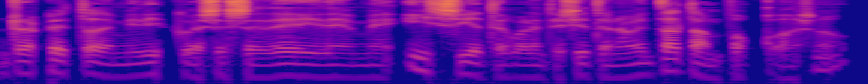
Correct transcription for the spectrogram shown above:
respecto de mi disco SSD y de mi i7-4790, tampoco eso.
